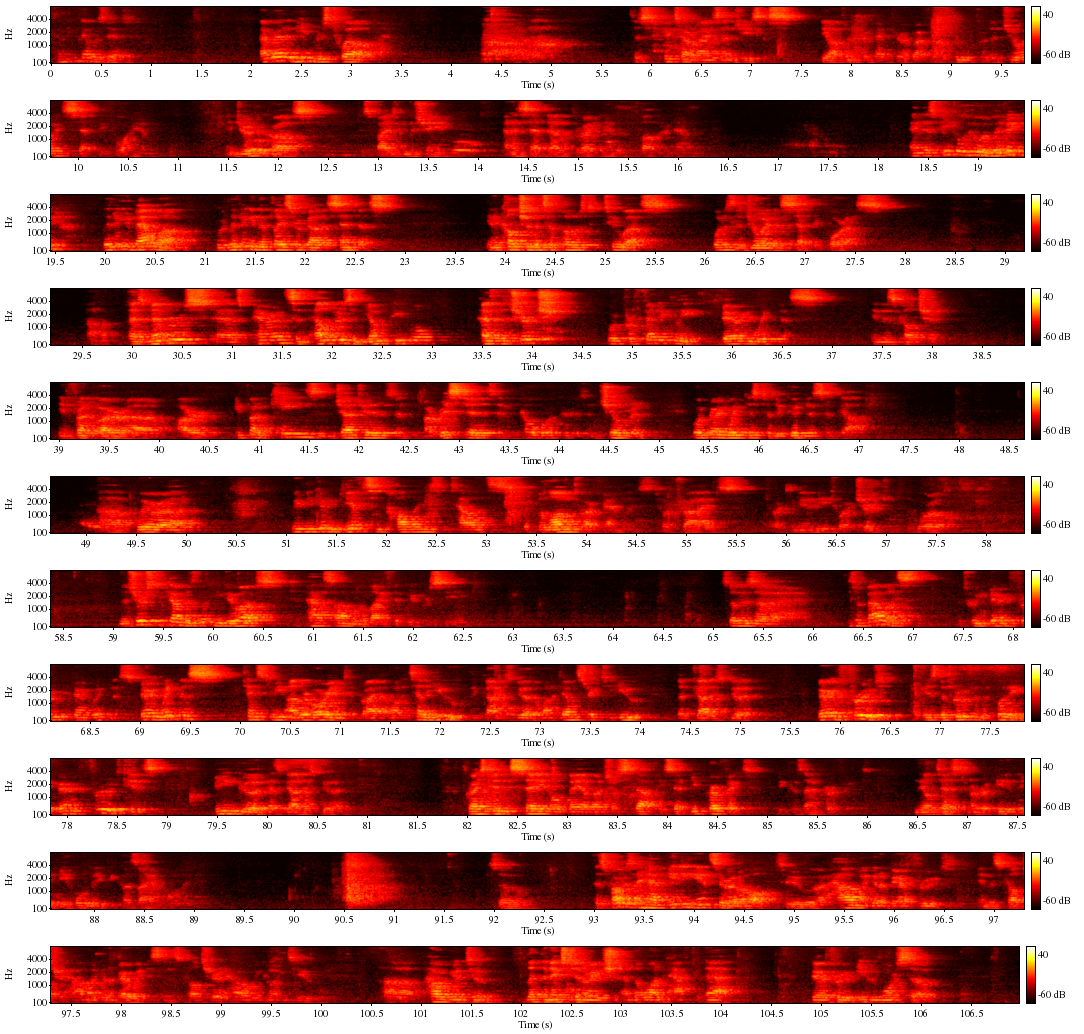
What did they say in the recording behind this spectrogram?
I think that was it. I read in Hebrews 12 to fix our eyes on Jesus, the author and perfecter of our faith, who, for the joy set before him, endured the cross, despising the shame, and has sat down at the right hand of the Father in heaven. And as people who are living, living in Babylon, we're living in the place where God has sent us, in a culture that's opposed to us. What is the joy that's set before us? Uh, as members, as parents and elders and young people, as the church, we're prophetically bearing witness in this culture, in front of our, uh, our in front of kings and judges and baristas and co-workers and children. We're bearing witness to the goodness of God. Uh, we're, uh, we've been given gifts and callings and talents that belong to our families, to our tribes, to our community, to our church, and to the world. The church to come is looking to us to pass on the life that we've received. So there's a, there's a balance between bearing fruit and bearing witness. Bearing witness tends to be other oriented, right? I want to tell you that God is good. I want to demonstrate to you that God is good. Bearing fruit is the proof of the pudding. Bearing fruit is being good as God is good. Christ didn't say obey a bunch of stuff. He said, be perfect because I'm perfect. In the Old Testament, repeatedly, be holy because I am holy. So, as far as I have any answer at all to uh, how am I going to bear fruit in this culture, how am I going to bear witness in this culture, and how are we going to uh, how are we going to let the next generation and the one after that bear fruit even more so?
